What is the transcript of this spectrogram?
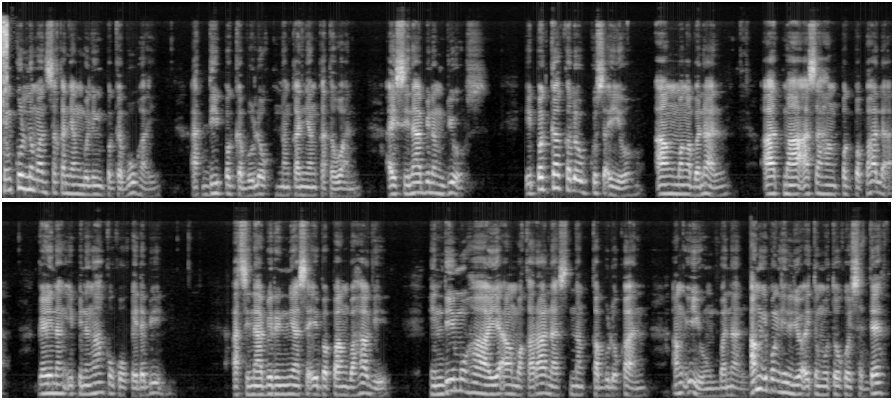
Tungkol naman sa kanyang muling pagkabuhay at di pagkabulok ng kanyang katawan, ay sinabi ng Diyos, Ipagkakaloob ko sa iyo ang mga banal at maaasahang pagpapala gaya ng ipinangako ko kay David. At sinabi rin niya sa iba pang bahagi, hindi mo hahayaang makaranas ng kabulukan ang iyong banal. Ang Ebanghelyo ay tumutukoy sa death,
